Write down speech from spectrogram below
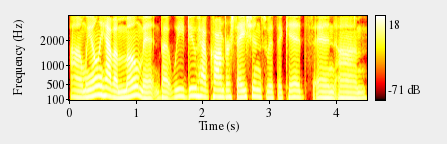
Um, we only have a moment, but we do have conversations with the kids, and um,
